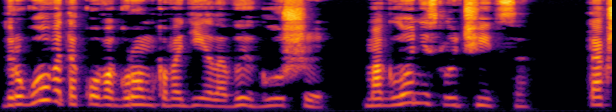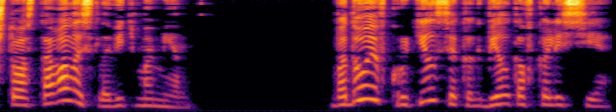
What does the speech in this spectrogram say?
Другого такого громкого дела в их глуши могло не случиться, так что оставалось ловить момент. Бадоев крутился, как белка в колесе.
